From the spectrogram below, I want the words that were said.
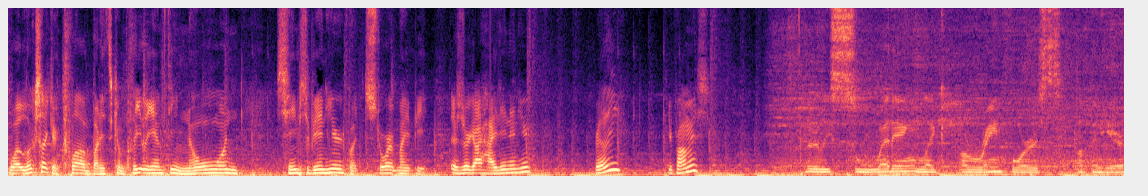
what looks like a club, but it's completely empty. No one seems to be in here, but Stuart might be. Is there a guy hiding in here? Really? You promise? Literally sweating like a rainforest up in here.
